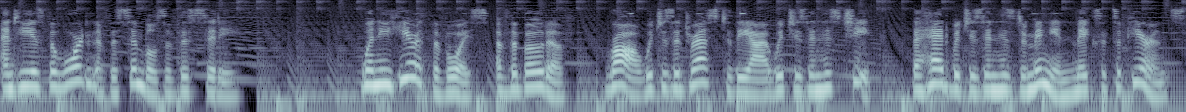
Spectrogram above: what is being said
and he is the warden of the symbols of this city. When he heareth the voice of the boat of Ra which is addressed to the eye which is in his cheek, the head which is in his dominion makes its appearance,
